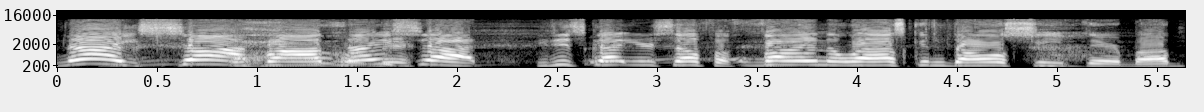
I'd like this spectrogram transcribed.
Nice shot, oh, Bob. Nice shot. You just got yourself a fine Alaskan Dall sheep there, Bob.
